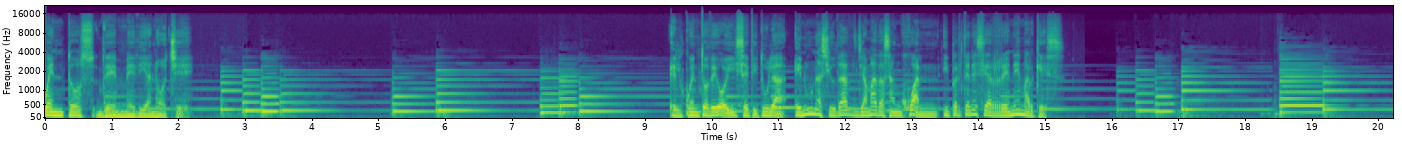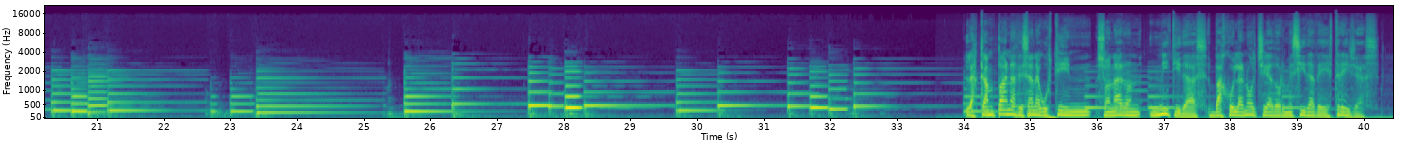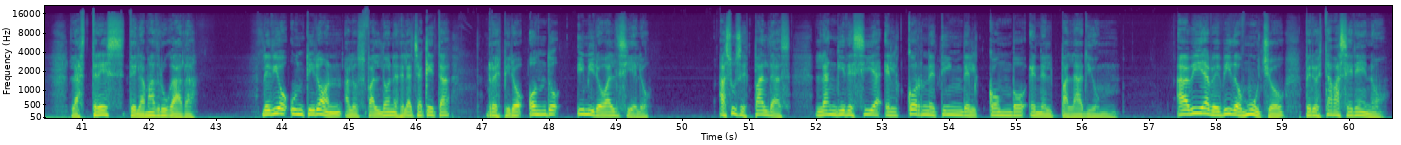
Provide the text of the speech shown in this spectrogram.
Cuentos de Medianoche. El cuento de hoy se titula En una ciudad llamada San Juan y pertenece a René Marqués. Las campanas de San Agustín sonaron nítidas bajo la noche adormecida de estrellas, las tres de la madrugada. Le dio un tirón a los faldones de la chaqueta, respiró hondo y miró al cielo. A sus espaldas languidecía el cornetín del combo en el Palladium. Había bebido mucho, pero estaba sereno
